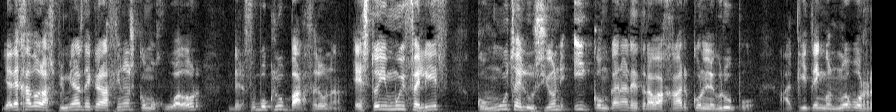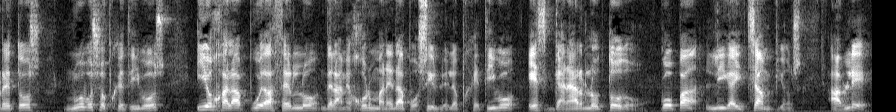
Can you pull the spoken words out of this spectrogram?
y ha dejado las primeras declaraciones como jugador del Fútbol Club Barcelona. Estoy muy feliz, con mucha ilusión y con ganas de trabajar con el grupo. Aquí tengo nuevos retos, nuevos objetivos y ojalá pueda hacerlo de la mejor manera posible. El objetivo es ganarlo todo, Copa, Liga y Champions. Hablé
